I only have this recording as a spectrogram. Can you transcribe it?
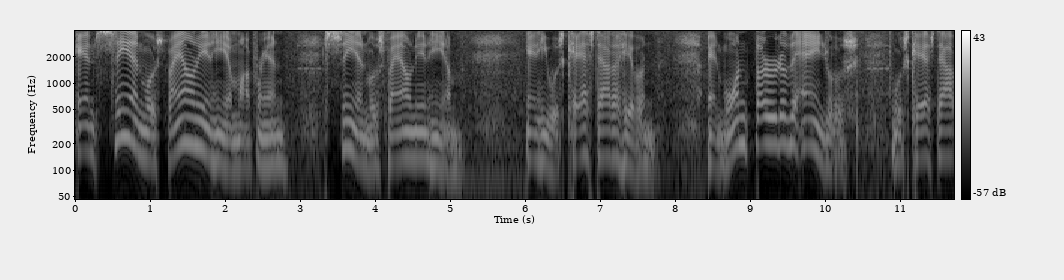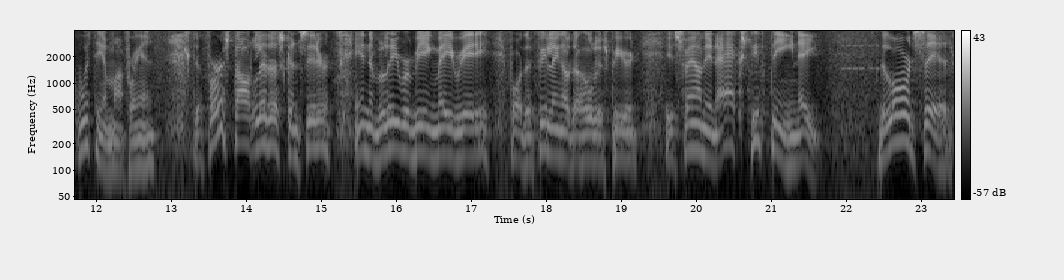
And sin was found in him, my friend. Sin was found in him. And he was cast out of heaven and one third of the angels was cast out with him, my friend. The first thought let us consider in the believer being made ready for the filling of the Holy Spirit is found in Acts 15 8. The Lord says,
